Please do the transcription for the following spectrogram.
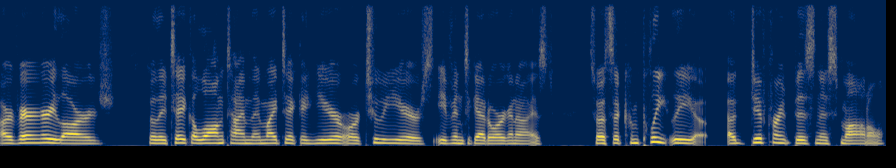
are very large. So they take a long time. They might take a year or two years even to get organized. So it's a completely uh, a different business model.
